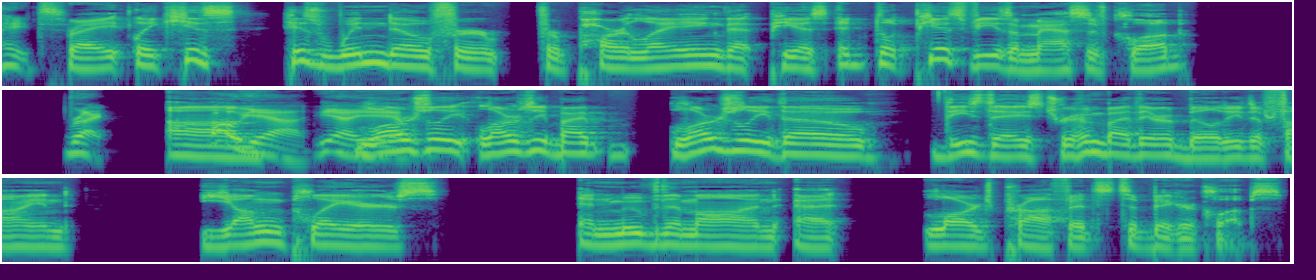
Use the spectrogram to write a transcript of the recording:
Right. Right? Like his his window for for parlaying that PS look PSV is a massive club Right. Um, oh yeah, yeah, yeah. Largely, largely by largely though these days driven by their ability to find young players and move them on at large profits to bigger clubs.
